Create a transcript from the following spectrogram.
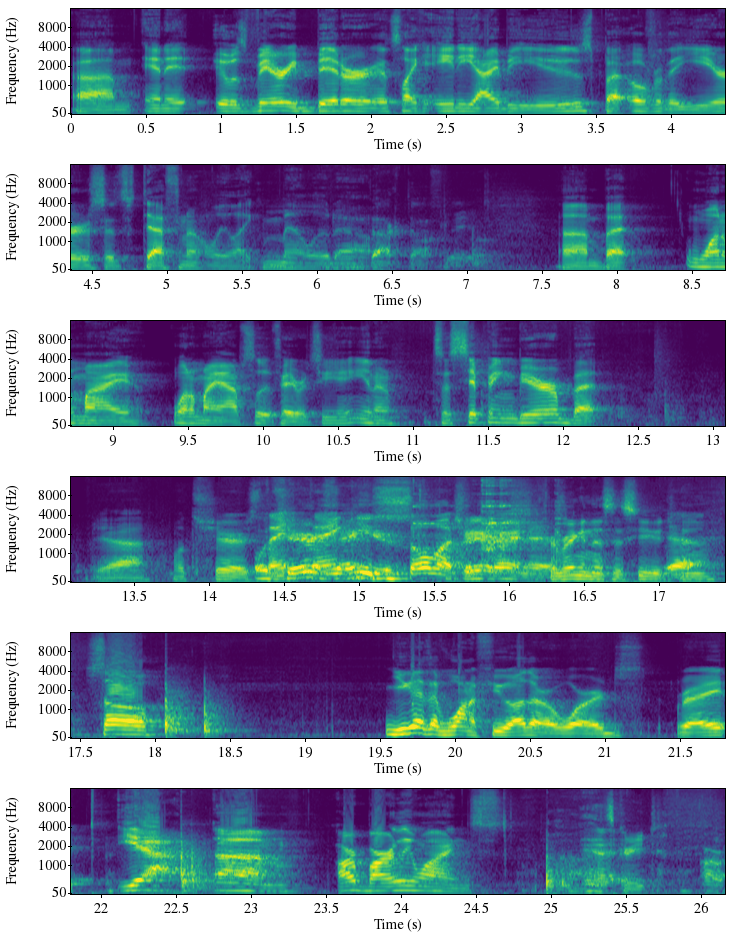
Um, and it, it was very bitter. It's like 80 IBUs, but over the years, it's definitely like mellowed out. Backed off. Um, but one of my one of my absolute favorites. You, you know, it's a sipping beer, but Yeah. Well, cheers. Well, thank, cheers, thank, thank you, you. so much for sharing For bringing this is huge. Yeah. Yeah. So, you guys have won a few other awards, right? yeah, um, our barley wines. That's great. Are,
